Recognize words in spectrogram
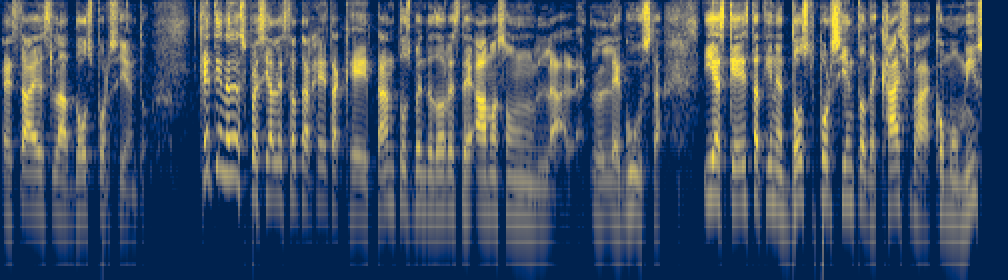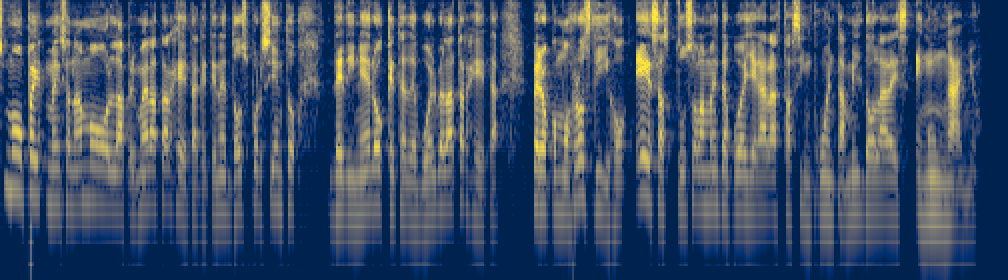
Esta es la 2%. ¿Qué tiene de especial esta tarjeta que tantos vendedores de Amazon le gusta? Y es que esta tiene 2% de cashback, como mismo mencionamos la primera tarjeta, que tiene 2% de dinero que te devuelve la tarjeta, pero como Ross dijo, esas tú solamente puedes llegar hasta 50 mil dólares en un año.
